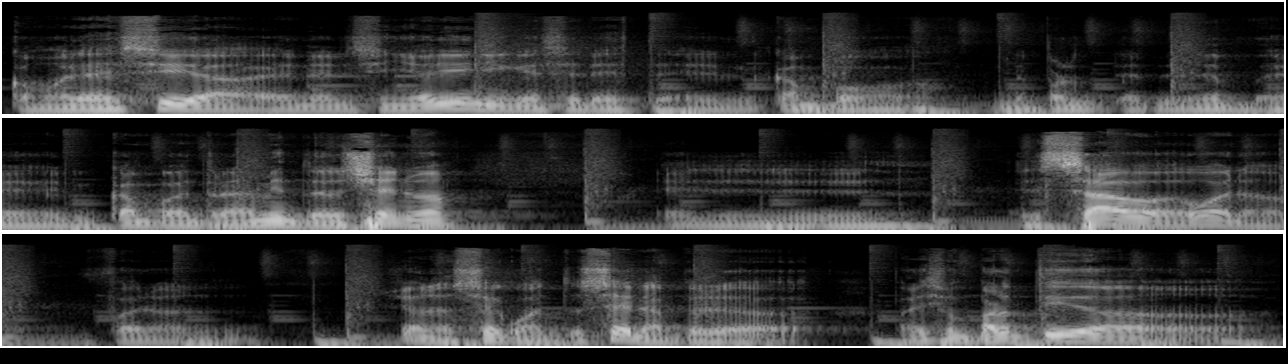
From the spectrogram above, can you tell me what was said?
como les decía, en el Signorini, que es el, este, campo, de, el campo de entrenamiento del Genoa, el, sábado, bueno, fueron, yo no sé cuántos eran, pero parece un partido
